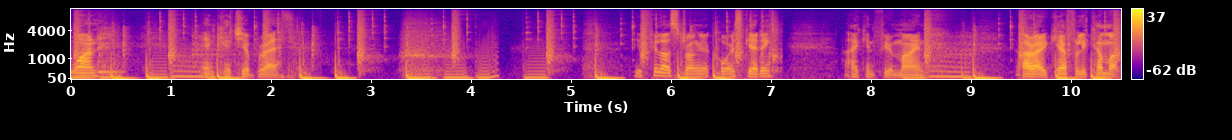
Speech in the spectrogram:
one, and catch your breath. You feel how strong your core is getting? I can feel mine. All right, carefully, come up.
